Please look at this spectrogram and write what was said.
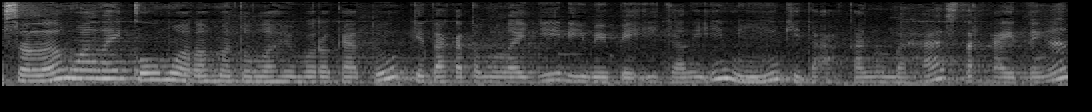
Assalamualaikum warahmatullahi wabarakatuh. Kita ketemu lagi di BPI kali ini. Kita akan membahas terkait dengan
